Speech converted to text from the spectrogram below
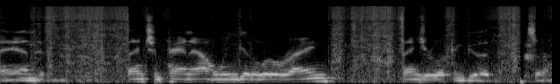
And things can pan out and we can get a little rain, things are looking good. So,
